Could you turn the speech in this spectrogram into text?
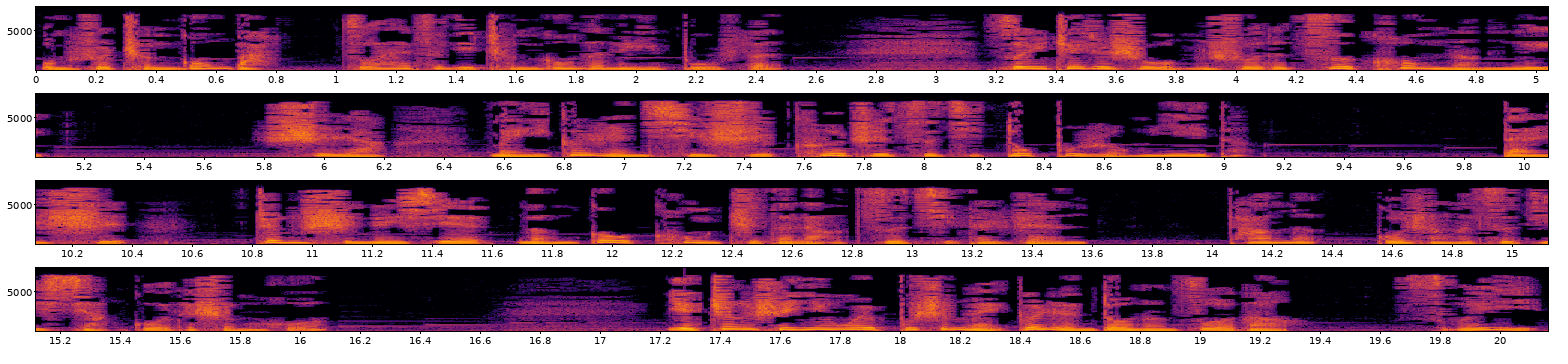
我们说成功吧，阻碍自己成功的那一部分。所以这就是我们说的自控能力。是啊，每一个人其实克制自己都不容易的，但是正是那些能够控制得了自己的人，他们过上了自己想过的生活。也正是因为不是每个人都能做到，所以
